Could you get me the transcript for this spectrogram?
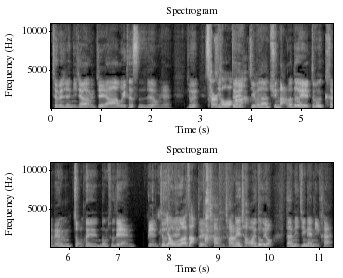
特别是你像 J.R. 维特斯这种人，就刺儿头对啊，基本上去哪个队都可能总会弄出点别人就在幺蛾子。对，场 场内场外都有。但你今年你看，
